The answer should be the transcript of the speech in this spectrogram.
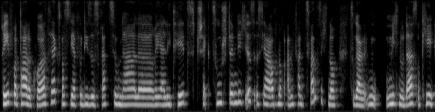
präfrontale Kortex, was ja für dieses rationale Realitätscheck zuständig ist, ist ja auch noch Anfang 20 noch zugange. Nicht nur das, okay,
